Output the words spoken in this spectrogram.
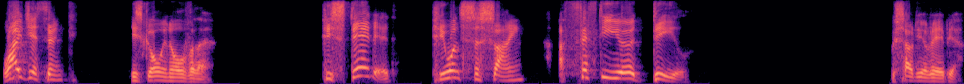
Why do you think he's going over there? He stated he wants to sign a 50 year deal with Saudi Arabia.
